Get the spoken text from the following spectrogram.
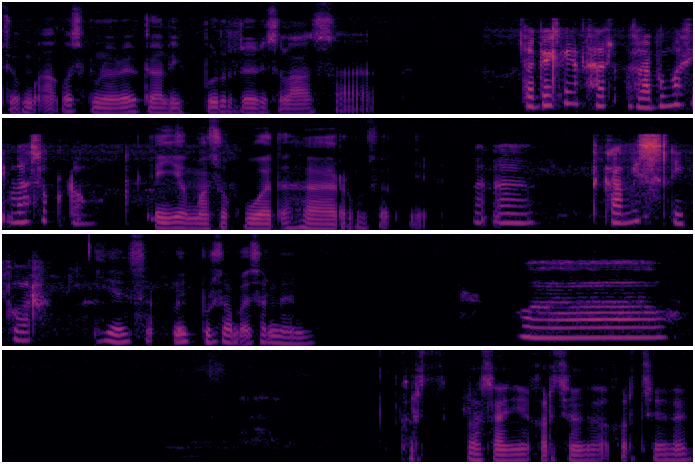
cuma aku sebenarnya udah libur dari Selasa Tapi kan har- Rabu masih masuk dong. iya masuk buat har maksudnya Mm-mm. Kamis libur. iya libur sampai Senin Wow. Ker- rasanya kerja nggak kerja kan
